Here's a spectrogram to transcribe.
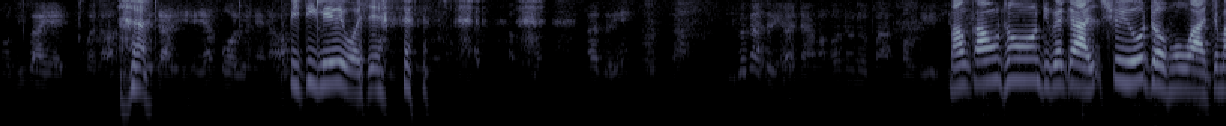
ဟိုမိဘရဲ့ပေါ့နော်စိတ်ဓာတ်တွေအရင်ပေါ်လွင်နေနော်ပီတီလေးတွေပါရှင်အဲ့ဆိုရင်ဒါဒီဘက်ကဆိုရင်ဒါမောင်ကောင်းတုံးတို့ပါပုံလေးဖြစ်မောင်ကောင်းထွန်းဒီဘက်ကရွှေရိုးတော်မိုးကကျမ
